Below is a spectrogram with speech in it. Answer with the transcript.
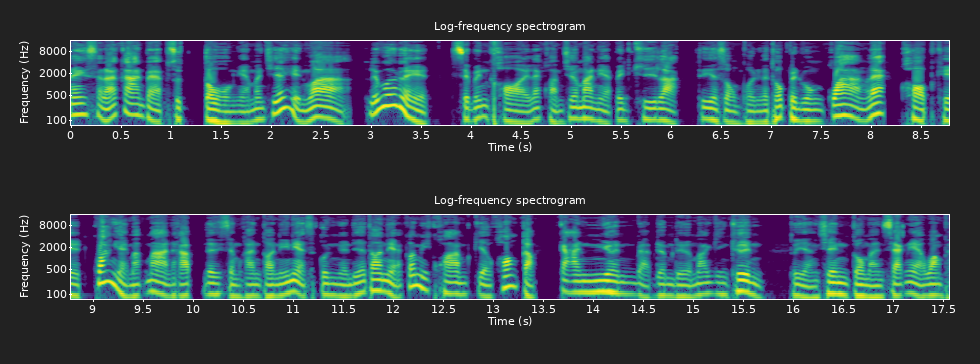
ในสถานการณ์แบบสุดโต่งเนี่ย มันเชี้ให้เห็นว่า leverage เซเ e นคอยและความเชื่อมั่นเนี่ย เป็นคีย์หลักที่จะส่งผลกระทบเป็นวงกว้าง และขอบเขตกว้างใหญ่มาก ๆ นะครับ และที่สำคัญตอนนี้เนี่ยสกุลเงินดิจิตอลเนี่ยก็มีความเกี่ยวข้องกับการเงินแบบเดิม ๆ มากยิ่งขึ้น ตัวอย่างเช่น Goldman Sachs เนี่ยวางแผ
